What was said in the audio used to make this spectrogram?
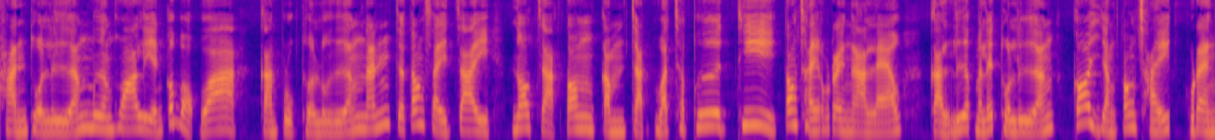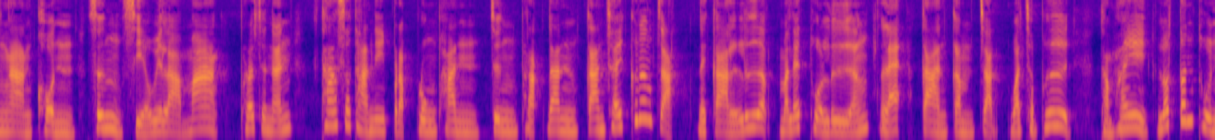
พันธุ์ถั่วเหลืองเมืองฮวาเหลียนก็บอกว่าการปลูกถั่วเหลืองนั้นจะต้องใส่ใจ นอกจากต้องกำจัดวัชพืชที่ต้องใช้แรงงานแล้ว การเลือกเมล็ดถั่วเหลืองก็ยังต้องใช้แรงงานคน ซึ่งเสียเวลามาก เพราะฉะนั้นทางสถานีปรับปรุงพันธุ์จึงผลักดันการใช้เครื่องจักร ในการเลือกเมล็ดถั่วเหลือง และการกำจัดวัชพืชทำให้ลดต้นทุน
